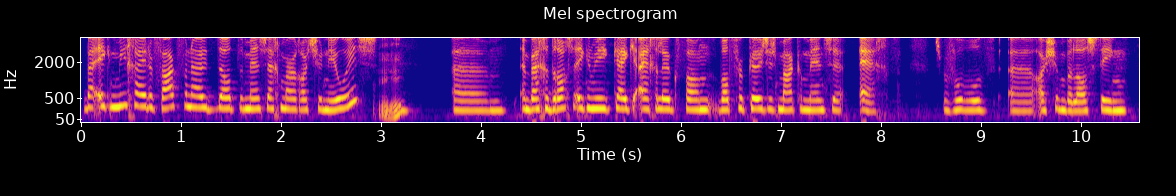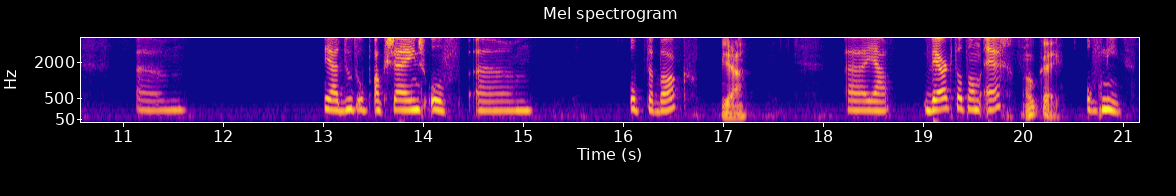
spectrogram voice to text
bij economie ga je er vaak vanuit dat de mens zeg maar rationeel is. Mhm. Ehm, en bij gedragseconomie kijk je eigenlijk van wat voor keuzes maken mensen echt. Dus bijvoorbeeld eh, als je een belasting ehm, ja, doet op accijns of ehm, op tabak. Ja, eh, ja, werkt dat dan echt oké. of niet?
